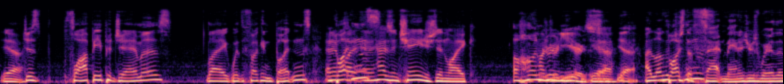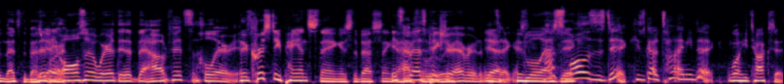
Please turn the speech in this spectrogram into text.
Yeah. Just floppy pajamas, like with fucking buttons. and it, buttons. and it hasn't changed in like a hundred 100 years. years. Yeah, Yeah. I love that just the Buttons? fat managers wear them. That's the best That part. they also wear the the outfits. Hilarious. the Christie pants thing is the best thing. it's to the have. best Absolutely. picture ever to be Yeah. taken. His little How ass dick. small is his dick? He's got a tiny dick. Well, he tucks it.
